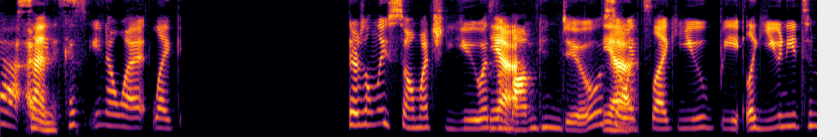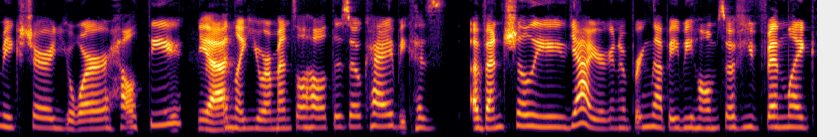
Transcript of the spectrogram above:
Yeah, sense. because you know what, like there's only so much you as Yeah. the mom can do. Yeah. So it's like you be like you need to make sure you're healthy Yeah. and like your mental health is okay because eventually, yeah, you're gonna bring that baby home. So if you've been like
